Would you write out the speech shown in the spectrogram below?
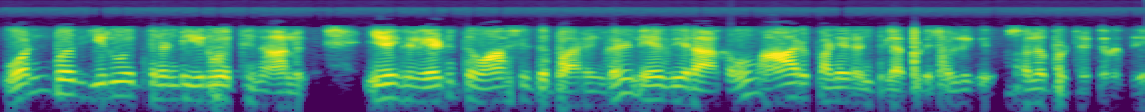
ஒன்பது இருபத்தி ரெண்டு இருபத்தி நாலு இவைகள் எடுத்து வாசித்து பாருங்கள். லேவியர் ஆகமம் ஆறு பன்னிரெண்டில் அப்படி சொல்லி சொல்லப்பட்டிருக்கிறது.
